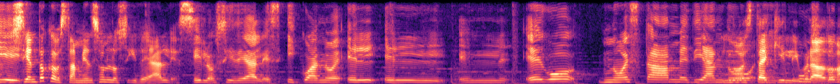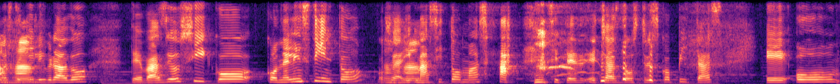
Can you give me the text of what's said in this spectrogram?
y, siento que también son los ideales. Y los ideales. Y cuando el, el, el ego no está mediando. No está equilibrado. no está equilibrado te vas de hocico con el instinto, o sea, y más si tomas, si te echas dos, tres copitas, eh, o,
